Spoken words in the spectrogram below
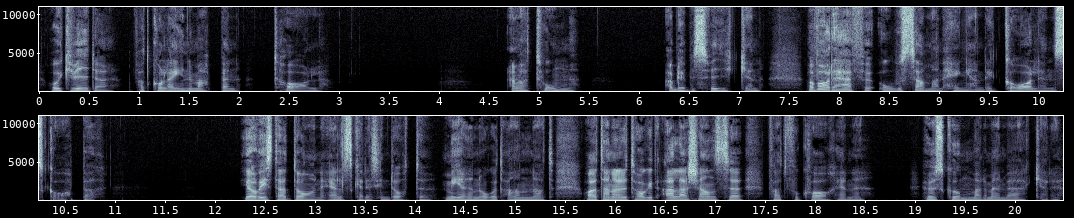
och gick vidare för att kolla in i mappen Tal. Den var tom. Jag blev besviken. Vad var det här för osammanhängande galenskaper? Jag visste att Dan älskade sin dotter mer än något annat och att han hade tagit alla chanser för att få kvar henne. Hur skumma de än verkade.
